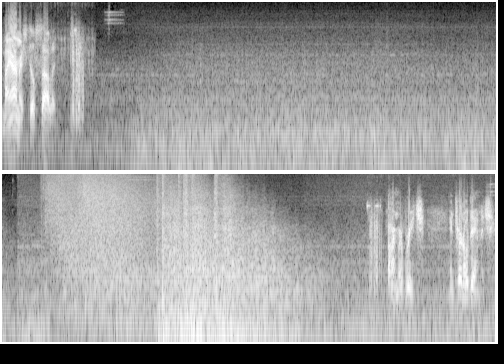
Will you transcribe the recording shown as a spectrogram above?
My armor's still solid. Armor breach. Internal damage.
